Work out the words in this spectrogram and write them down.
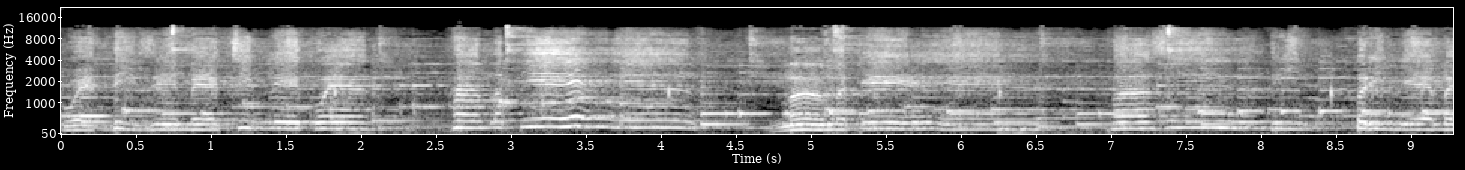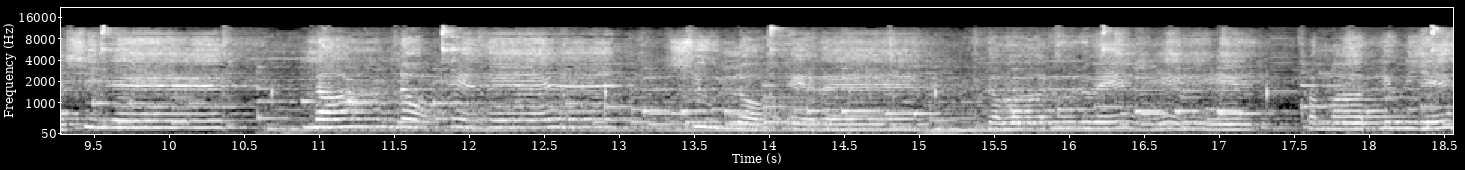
ကွယ်သိစေမယ်ကြည့်လေကွယ်ဟမ်းမပြေမမတေဖန်စီဒီပရိယေမရှိတဲ့လောလောဧည့်တဲ့ရှုလောဧည့်တဲ့ကဘာရူတွေပမာပြူရဲ့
